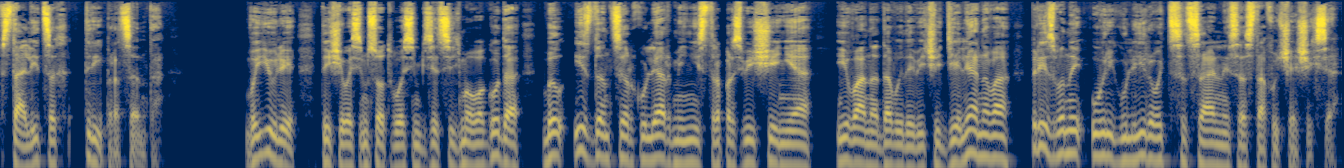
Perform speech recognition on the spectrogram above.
в столицах 3%. В июле 1887 года был издан циркуляр министра просвещения Ивана Давыдовича Делянова, призванный урегулировать социальный состав учащихся.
